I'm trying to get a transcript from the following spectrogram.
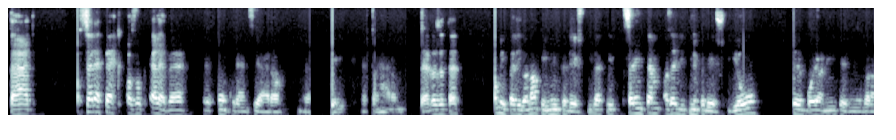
Tehát a szerepek azok eleve konkurenciára ezt a három szervezetet, ami pedig a napi működést illeti, szerintem az együttműködés jó, több olyan intézmény van,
